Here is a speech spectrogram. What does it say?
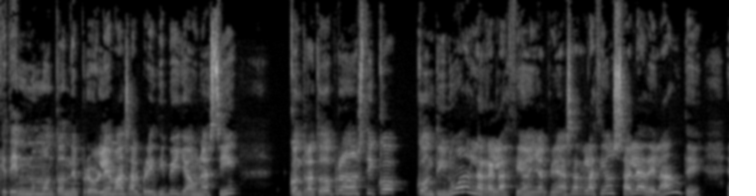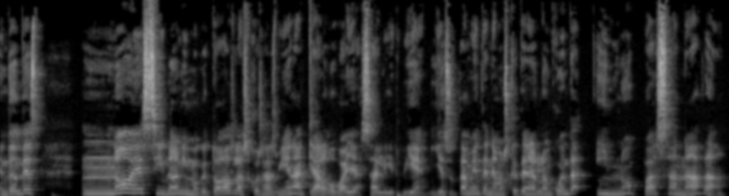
que tienen un montón de problemas al principio y aún así contra todo pronóstico, continúan la relación y al final esa relación sale adelante. Entonces, no es sinónimo que tú hagas las cosas bien a que algo vaya a salir bien. Y eso también tenemos que tenerlo en cuenta y no pasa nada.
